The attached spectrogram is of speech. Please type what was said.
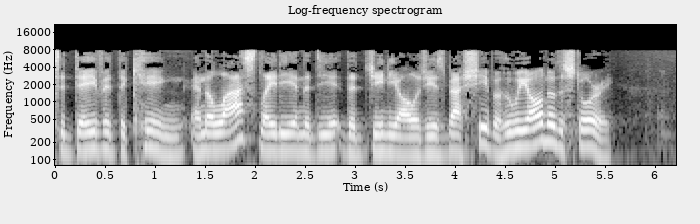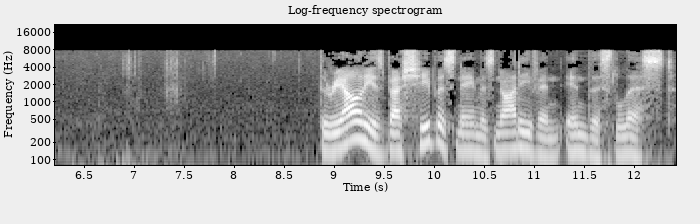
to David the king. And the last lady in the, de- the genealogy is Bathsheba, who we all know the story. The reality is, Bathsheba's name is not even in this list.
